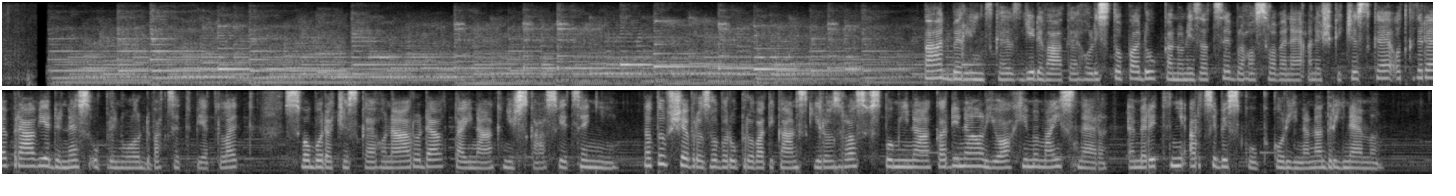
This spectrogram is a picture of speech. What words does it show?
Pád berlínské zdi 9. listopadu, kanonizace blahoslavené Anešky České, od které právě dnes uplynulo 25 let, svoboda českého národa, tajná knižská svěcení. Na to vše v rozhovoru pro vatikánský rozhlas vzpomíná kardinál Joachim Meissner, emeritní arcibiskup Kolína nad Rýnem.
